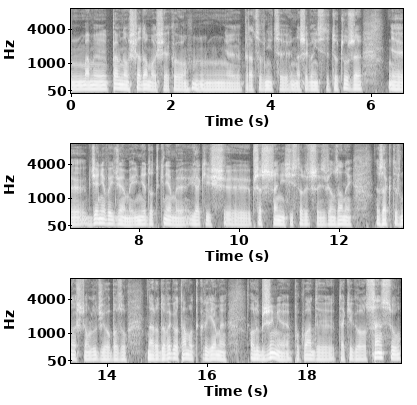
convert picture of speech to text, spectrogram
Mamy pełną świadomość jako mm, pracownicy naszego instytutu, że y, gdzie nie wejdziemy i nie dotkniemy jakiejś przestrzeni historycznej związanej z aktywnością ludzi obozu narodowego, tam odkryjemy olbrzymie pokłady takiego sensu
